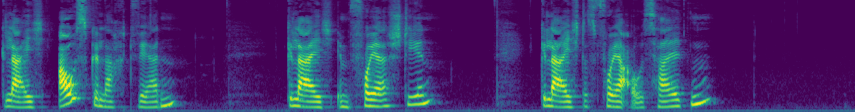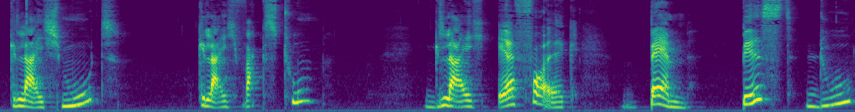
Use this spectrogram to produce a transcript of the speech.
gleich ausgelacht werden, gleich im Feuer stehen, gleich das Feuer aushalten, gleich Mut, gleich Wachstum, gleich Erfolg. Bäm. Bist du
